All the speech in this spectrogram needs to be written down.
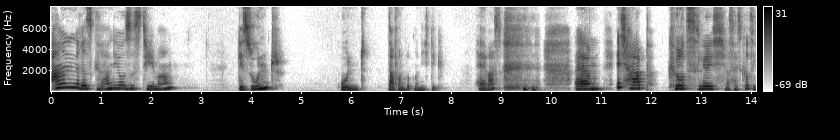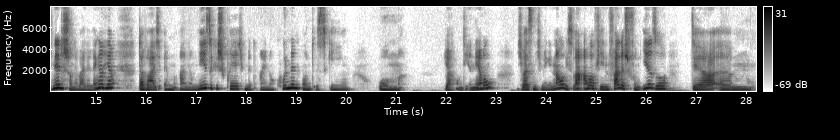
Anderes grandioses Thema. Gesund und davon wird man nicht dick. Hä, was? ähm, ich habe kürzlich, was heißt kürzlich? Nee, das ist schon eine Weile länger her, da war ich im Anamnesegespräch mit einer Kundin und es ging um, ja, um die Ernährung. Ich weiß nicht mehr genau, wie es war, aber auf jeden Fall ist von ihr so der ähm,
